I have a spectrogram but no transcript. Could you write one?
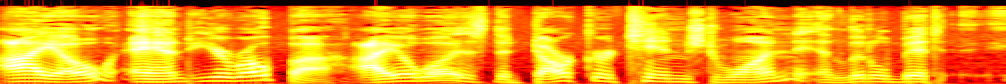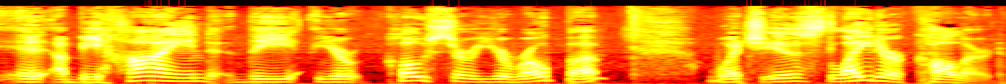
Io and Europa. Io is the darker tinged one a little bit uh, behind the closer Europa, which is lighter colored.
